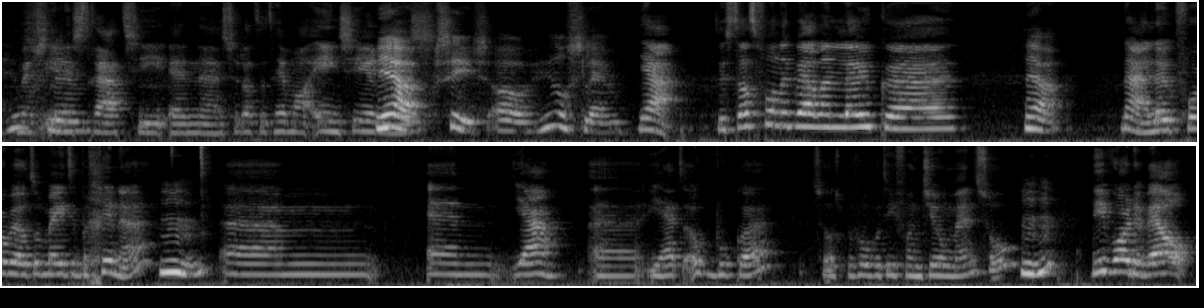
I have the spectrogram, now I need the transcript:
Heel met slim. illustratie. En, eh, zodat het helemaal één serie Ja, is. precies. Oh, heel slim. Ja, dus dat vond ik wel een leuk, eh, Ja. nou, een leuk voorbeeld om mee te beginnen. Hm. Ehm, en ja, eh, je hebt ook boeken, zoals bijvoorbeeld die van Jill Mansell. Mhm. Die worden wel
